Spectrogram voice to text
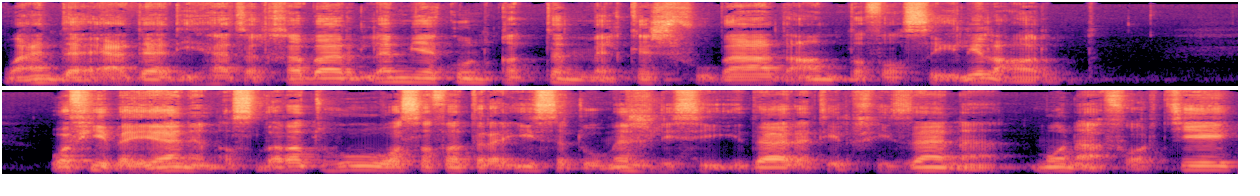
وعند إعداد هذا الخبر لم يكن قد تم الكشف بعد عن تفاصيل العرض وفي بيان أصدرته وصفت رئيسة مجلس إدارة الخزانة مونا فورتيه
